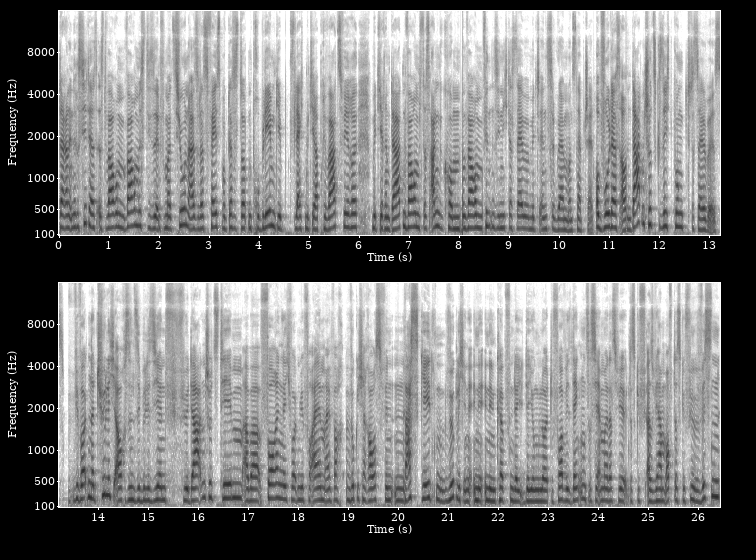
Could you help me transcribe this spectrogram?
daran interessiert hat, ist, warum, warum ist diese Information, also dass Facebook, dass es dort ein Problem gibt, vielleicht mit ihrer Privatsphäre, mit ihren Daten, warum ist das angekommen und warum finden sie nicht dasselbe mit Instagram und Snapchat? Obwohl das aus einem Datenschutzgesichtspunkt dasselbe ist. Wir wollten natürlich auch sensibilisieren für Datenschutzthemen, aber vorrangig wollten wir vor allem einfach wirklich herausfinden, was geht wirklich in, in, in den Köpfen der, der, jungen Leute vor. Wir denken uns das ja immer, dass wir das Gefühl, also wir haben oft das Gefühl, wir wissen,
